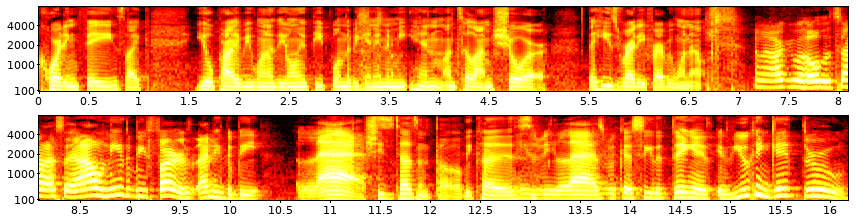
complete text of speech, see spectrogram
courting phase like you'll probably be one of the only people in the beginning to meet him until i'm sure that he's ready for everyone else And I argue with all the time. I say, I don't need to be first. I need to be last. she doesn't though because needs to be last because see the thing is if you can get through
